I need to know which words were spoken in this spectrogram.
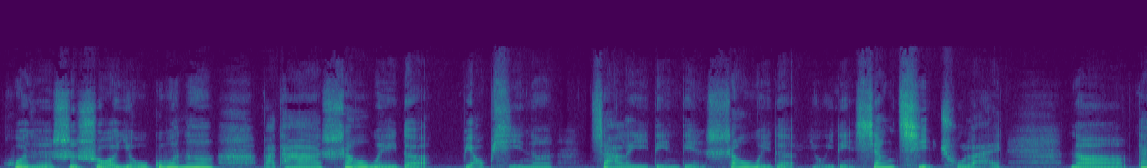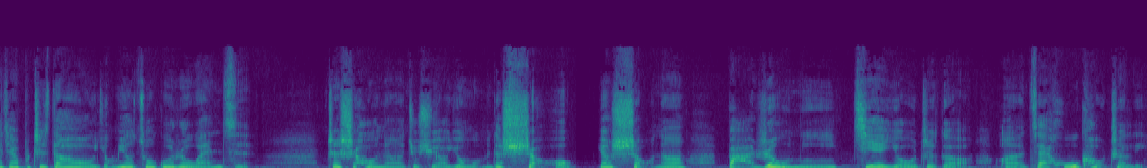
或者是说油锅呢，把它稍微的表皮呢炸了一点点，稍微的有一点香气出来。那大家不知道有没有做过肉丸子？这时候呢，就需要用我们的手，用手呢。把肉泥借由这个呃，在虎口这里，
